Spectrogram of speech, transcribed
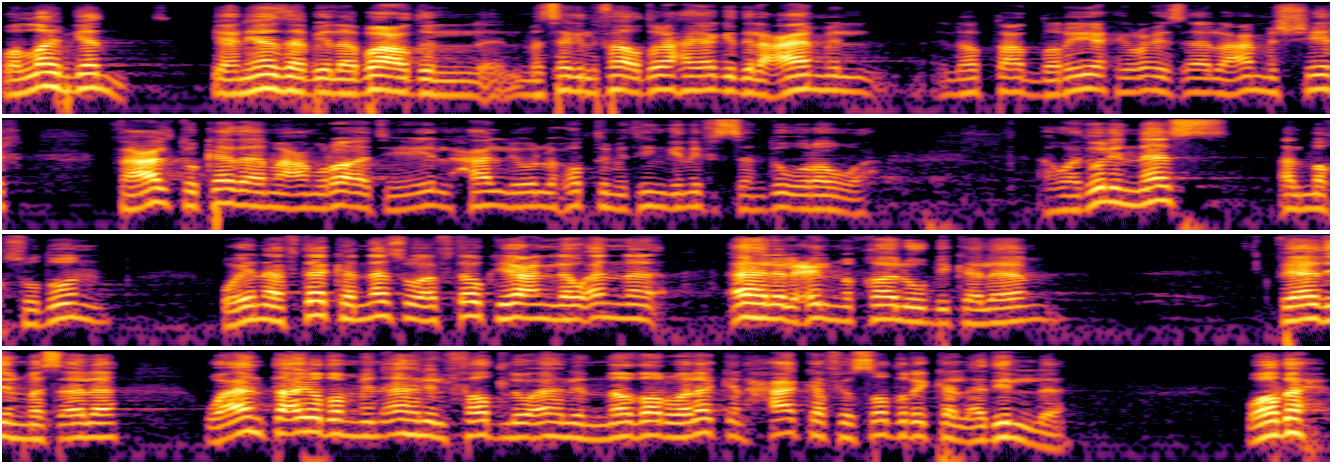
والله بجد يعني يذهب إلى بعض المساجد اللي فيها أضريحة يجد العامل اللي هو بتاع الضريح يروح يسأله عم الشيخ فعلت كذا مع امرأتي إيه الحل؟ يقول له حط 200 جنيه في الصندوق وروح. هو دول الناس المقصودون؟ وإن أفتاك الناس وأفتوك يعني لو أن أهل العلم قالوا بكلام في هذه المسألة وأنت أيضا من أهل الفضل وأهل النظر ولكن حاك في صدرك الأدلة. واضح؟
